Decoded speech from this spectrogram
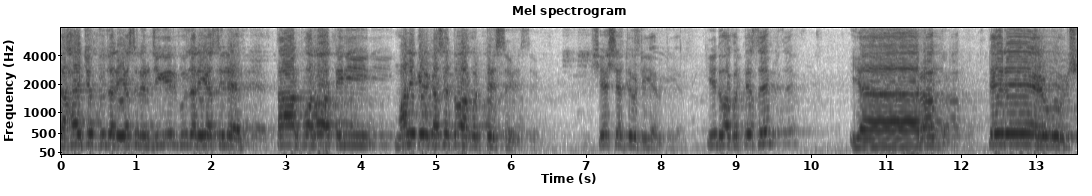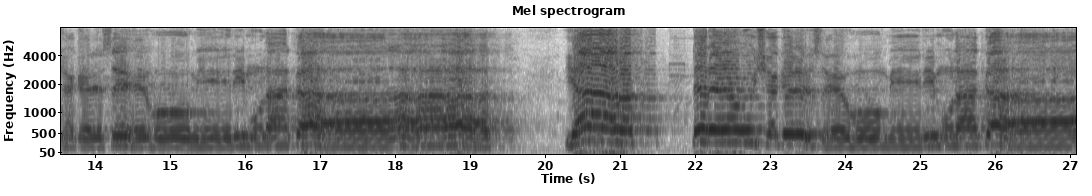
তাহাজুদ গুজারিয়াছিলেন জিগির গুজারিয়াছিলেন তারপরও তিনি মালিকের কাছে দোয়া করতেছে। শেষে উঠিয়ে কি দোয়া করতেছে? ইয়ারব তেরে উশকর সে হো মেরি মুলাকাত। ইয়ারব তেরে উশকর সে হো মেরি মুলাকাত।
